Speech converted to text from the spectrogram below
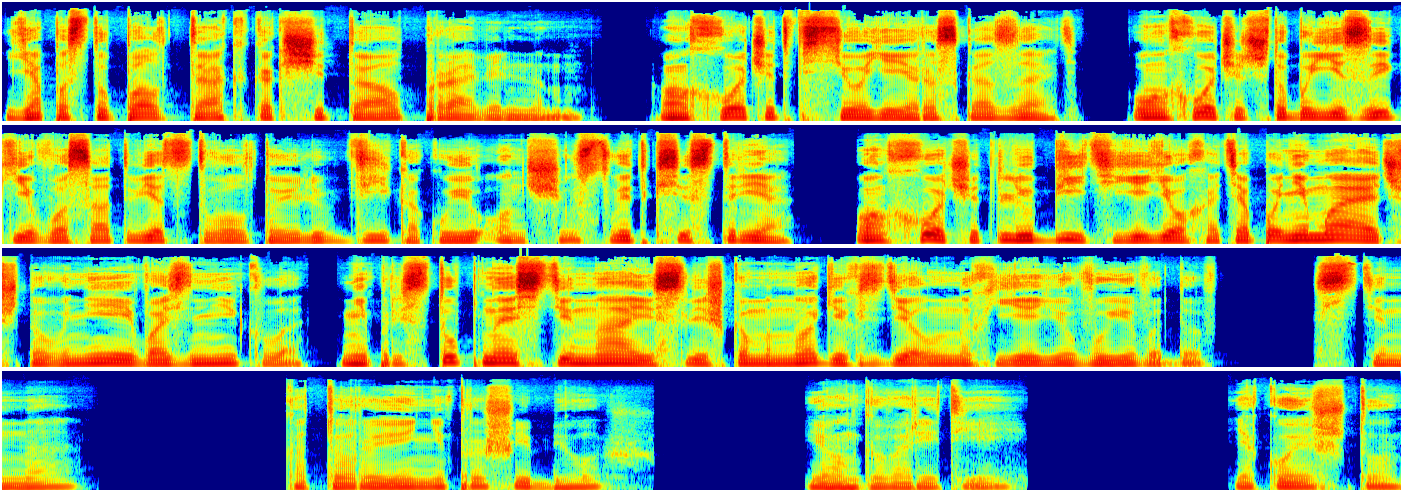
Я поступал так, как считал правильным. Он хочет все ей рассказать. Он хочет, чтобы язык его соответствовал той любви, какую он чувствует к сестре. Он хочет любить ее, хотя понимает, что в ней возникла неприступная стена из слишком многих сделанных ею выводов. Стена, которую не прошибешь. И он говорит ей: "Я кое-что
